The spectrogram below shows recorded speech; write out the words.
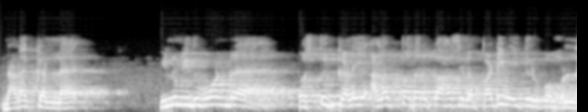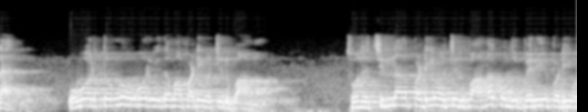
நடக்கல்ல இன்னும் இது போன்ற வஸ்துக்களை அளப்பதற்காக சில படி வைத்திருப்போம்ல ஒவ்வொருத்தவங்க ஒவ்வொரு விதமாக படி வச்சுருப்பாங்க. கொஞ்சம் சின்ன படியும் வச்சுருப்பாங்க கொஞ்சம் பெரிய படியும்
